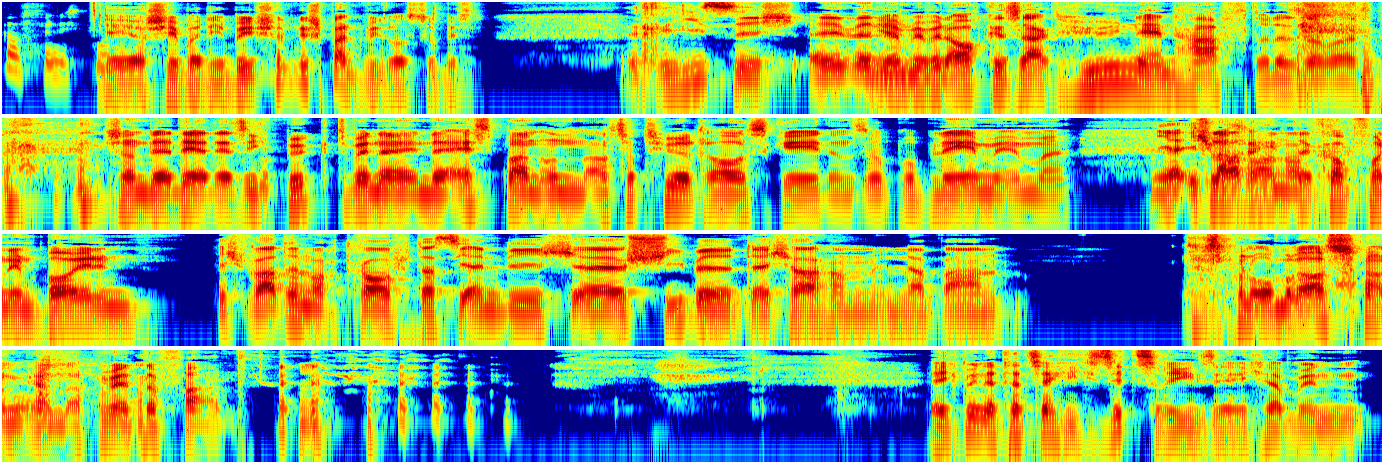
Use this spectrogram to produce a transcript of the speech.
Ja, finde ich gut. Ja, Joshi, bei dir bin ich schon gespannt, wie groß du bist. Riesig, ey, wenn. Ja, mir wird auch gesagt, hünenhaft oder sowas. schon der, der, der sich bückt, wenn er in der S-Bahn und aus der Tür rausgeht und so Probleme immer. Ja, ich Flacher Hinterkopf noch, von den Beulen. Ich warte noch drauf, dass sie endlich äh, Schiebedächer haben in der Bahn. Dass man oben rausschauen kann, auch während der Fahrt. ja, ich bin ja tatsächlich Sitzriese. Ich habe in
